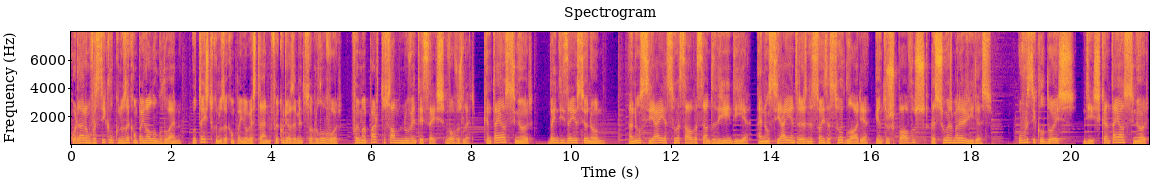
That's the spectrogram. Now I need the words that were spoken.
guardar um versículo que nos acompanha ao longo do ano. O texto que nos acompanhou este ano foi curiosamente sobre louvor. Foi uma parte do Salmo 96. Vou-vos ler. Cantai ao Senhor, bendizei o seu nome. Anunciai a sua salvação de dia em dia. Anunciai entre as nações a sua glória, entre os povos as suas maravilhas. O versículo 2 diz: Cantai ao Senhor,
